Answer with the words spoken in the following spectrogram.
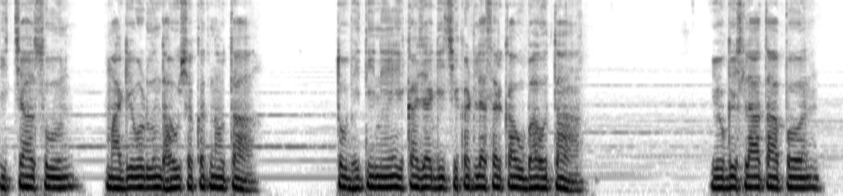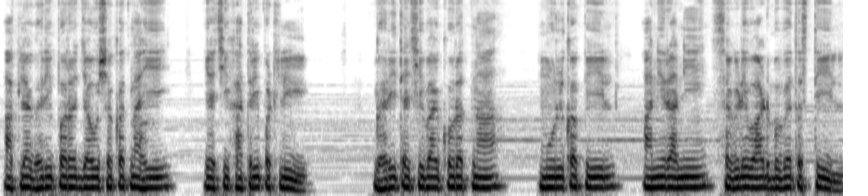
इच्छा असून मागे वळून धावू शकत नव्हता. तो भीतीने एका जागी चिकटल्यासारखा उभा होता. योगेशला आता आपण आपल्या घरी परत जाऊ शकत नाही याची खात्री पटली. घरी त्याची बायको रत्ना मूल कपिल आणि राणी सगळे वाट बघत असतील.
